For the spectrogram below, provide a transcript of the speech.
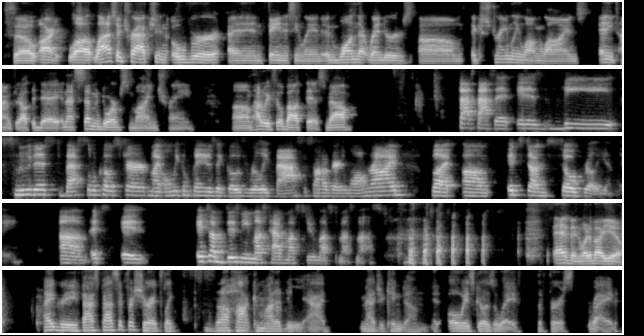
So, all right, uh, last attraction over in Fantasyland, and one that renders um, extremely long lines anytime throughout the day, and that's Seven Dwarfs Mine Train. Um, how do we feel about this, Val? Fast pass it. It is the smoothest, best little coaster. My only complaint is it goes really fast. It's not a very long ride, but um, it's done so brilliantly. Um, it's it, it's a Disney must have, must do, must, must, must. Evan, what about you? I agree. Fast pass it for sure. It's like the hot commodity at Magic Kingdom. It always goes away the first ride.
